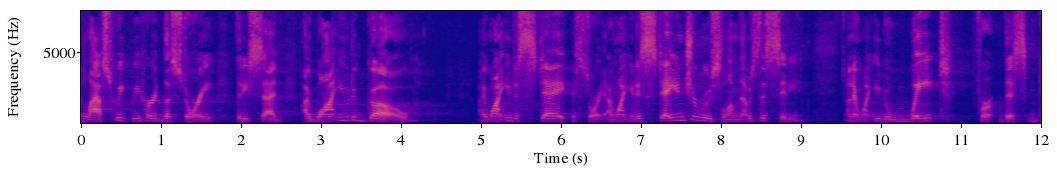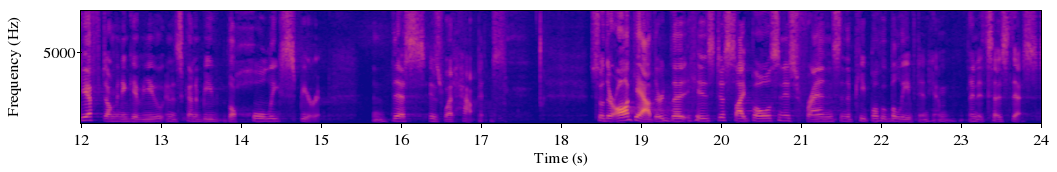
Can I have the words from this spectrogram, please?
And last week we heard the story that he said, I want you to go. I want you to stay, sorry, I want you to stay in Jerusalem. That was this city. And I want you to wait for this gift I'm going to give you, and it's going to be the Holy Spirit. And this is what happens. So they're all gathered, the, his disciples and his friends and the people who believed in him. And it says this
